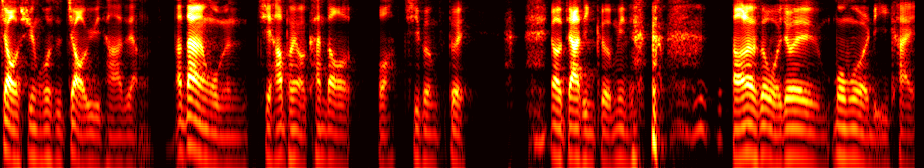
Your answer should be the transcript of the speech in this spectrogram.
教训或是教育他这样子。那当然，我们其他朋友看到哇，气氛不对。要家庭革命，然后那个时候我就会默默的离开。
